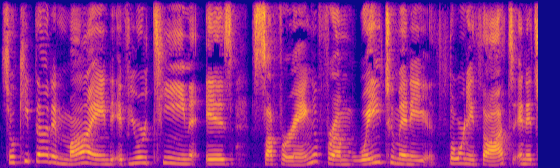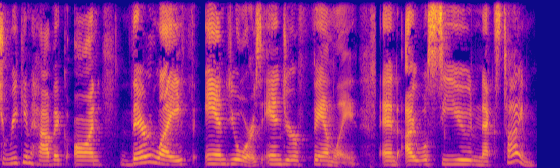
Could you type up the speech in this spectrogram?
So keep that in mind if your teen is suffering from way too many thorny thoughts and it's wreaking havoc on their life and yours and your family. And I will see you next time.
